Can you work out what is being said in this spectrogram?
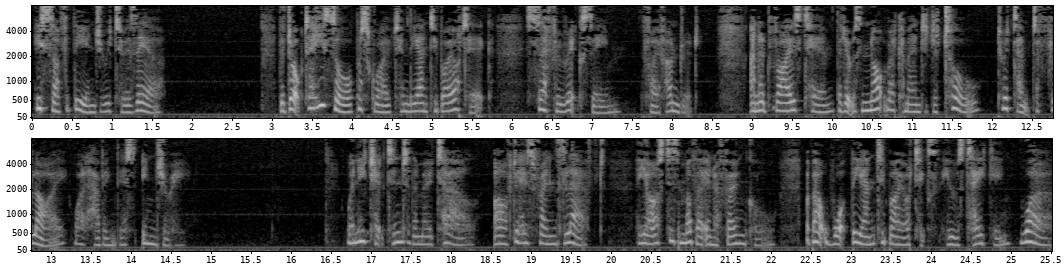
he suffered the injury to his ear. The doctor he saw prescribed him the antibiotic cefuroxime 500 and advised him that it was not recommended at all to attempt to fly while having this injury. When he checked into the motel after his friends left, he asked his mother in a phone call about what the antibiotics he was taking were.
